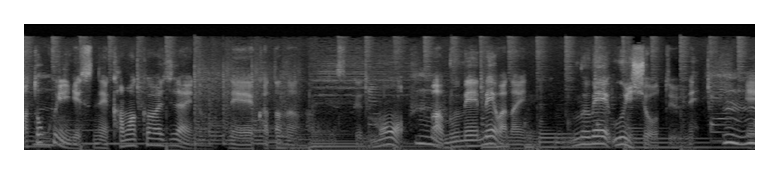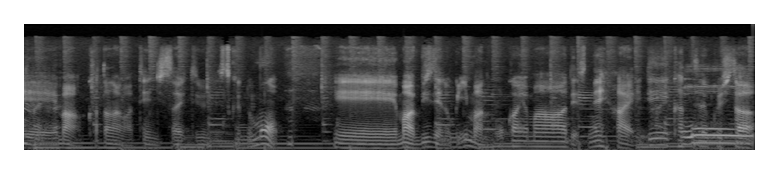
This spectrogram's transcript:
まあ、特にですね、鎌倉時代の、ね、刀なんですけども、うん。まあ、無名名はない無名雲章というね、えーまあ、刀が展示されてるんですけども、えーまあ、備前の今の岡山ですね、はい、で活躍した、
